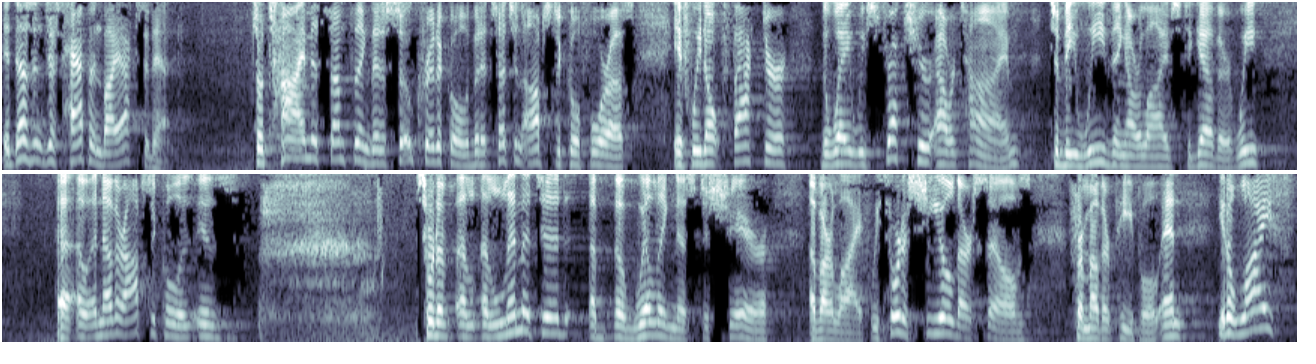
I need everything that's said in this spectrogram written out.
it doesn't just happen by accident. So, time is something that is so critical, but it's such an obstacle for us if we don't factor the way we structure our time to be weaving our lives together. We, uh, another obstacle is, is sort of a, a limited a, a willingness to share of our life. We sort of shield ourselves from other people. And, you know, life,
